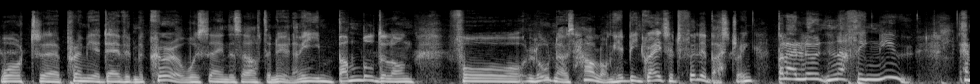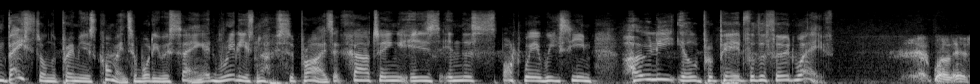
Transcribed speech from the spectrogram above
what uh, Premier David Makhura was saying this afternoon, I mean, he bumbled along for Lord knows how long. He'd be great at filibustering, but I learned nothing new. And based on the Premier's comments and what he was saying, it really is no surprise that Gauteng is in the spot where we seem wholly ill prepared for the third wave. Well, if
